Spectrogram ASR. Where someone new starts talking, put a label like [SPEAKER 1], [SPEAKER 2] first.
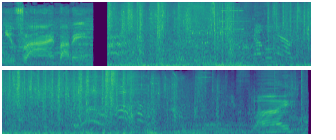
[SPEAKER 1] Can you fly, Bobby? Double.
[SPEAKER 2] Fly.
